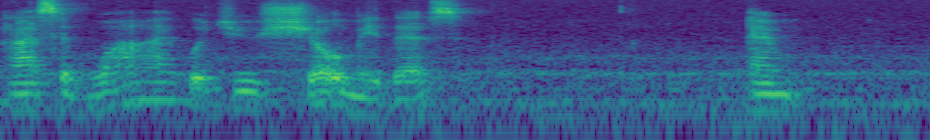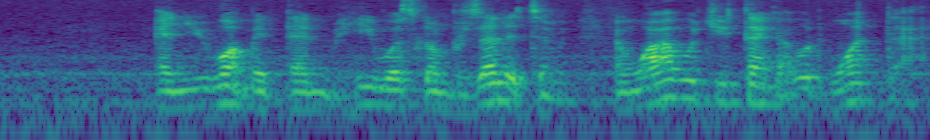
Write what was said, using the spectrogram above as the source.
and I said, why would you show me this? And and you want me, and he was going to present it to me, and why would you think I would want that?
